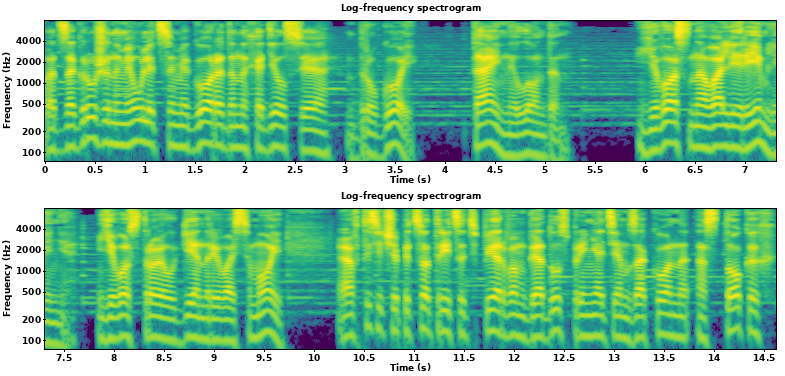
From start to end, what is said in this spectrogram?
Под загруженными улицами города находился другой, тайный Лондон. Его основали римляне, его строил Генри VIII, а в 1531 году с принятием закона о стоках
